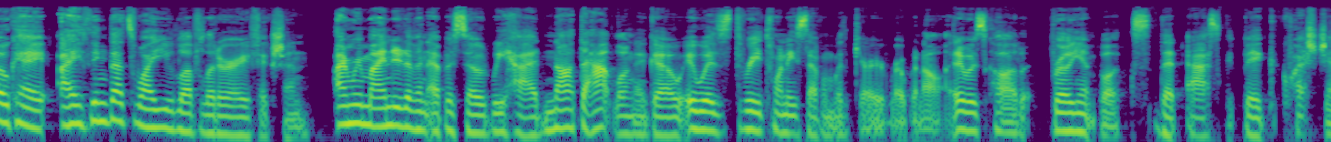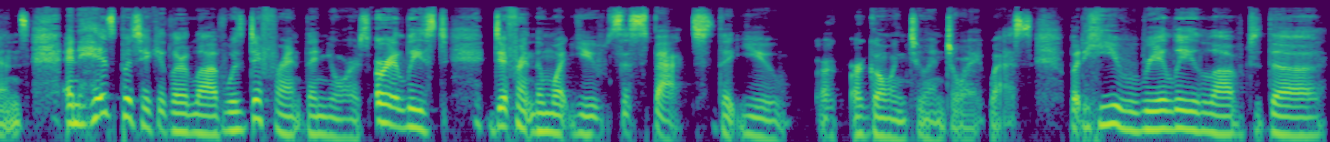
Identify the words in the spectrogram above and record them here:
Okay, I think that's why you love literary fiction. I'm reminded of an episode we had not that long ago. It was 327 with Gary Robinall. It was called Brilliant Books That Ask Big Questions. And his particular love was different than yours, or at least different than what you suspect that you are, are going to enjoy, Wes. But he really loved the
